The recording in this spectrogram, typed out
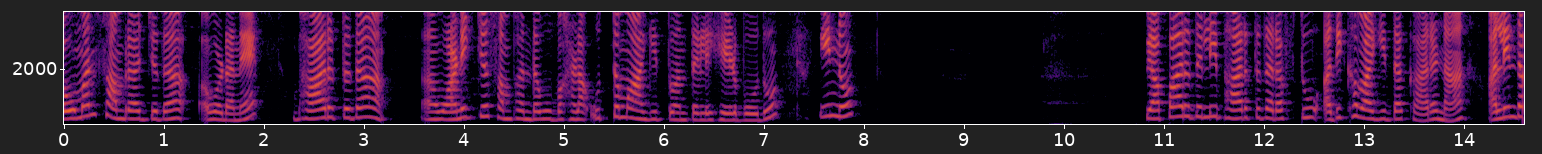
ರೋಮನ್ ಸಾಮ್ರಾಜ್ಯದ ಒಡನೆ ಭಾರತದ ವಾಣಿಜ್ಯ ಸಂಬಂಧವು ಬಹಳ ಉತ್ತಮ ಆಗಿತ್ತು ಅಂತೇಳಿ ಹೇಳ್ಬೋದು. ಇನ್ನು ವ್ಯಾಪಾರದಲ್ಲಿ ಭಾರತದ ರಫ್ತು ಅಧಿಕವಾಗಿದ್ದ ಕಾರಣ ಅಲ್ಲಿಂದ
